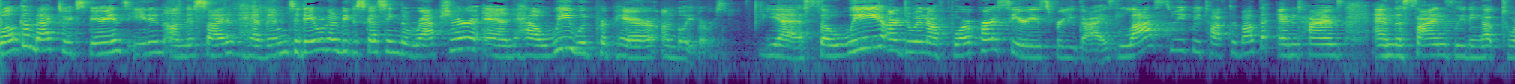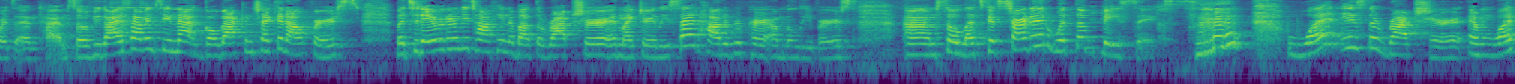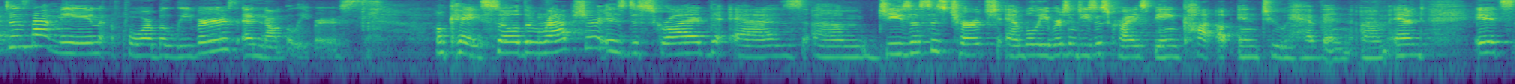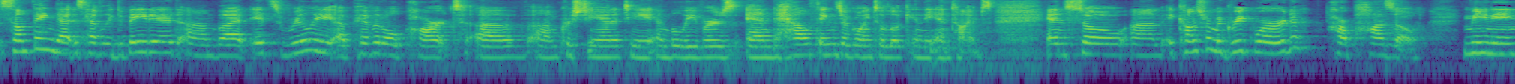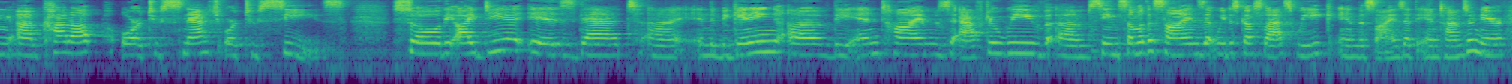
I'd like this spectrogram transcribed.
Welcome back to Experience Eden on this side of heaven. Today we're going to be discussing the rapture and how we would prepare unbelievers. Yes, so we are doing a four part series for you guys. Last week we talked about the end times and the signs leading up towards the end times. So if you guys haven't seen that, go back and check it out first. But today we're going to be talking about the rapture and, like Jerry Lee said, how to prepare unbelievers. Um, so let's get started with the basics. what is the rapture and what does that mean for believers and non believers? Okay, so the rapture is described as um, Jesus' church and believers in Jesus Christ being caught up into heaven. Um, and it's something that is heavily debated, um, but it's really a pivotal part of um, Christianity and believers and how things are going to look in the end times. And so um, it comes from a Greek word, harpazo, meaning um, caught up or to snatch or to seize. So the idea is that uh, in the beginning of the end times, after we've um, seen some of the signs that we discussed last week, and the signs that the end times are near,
